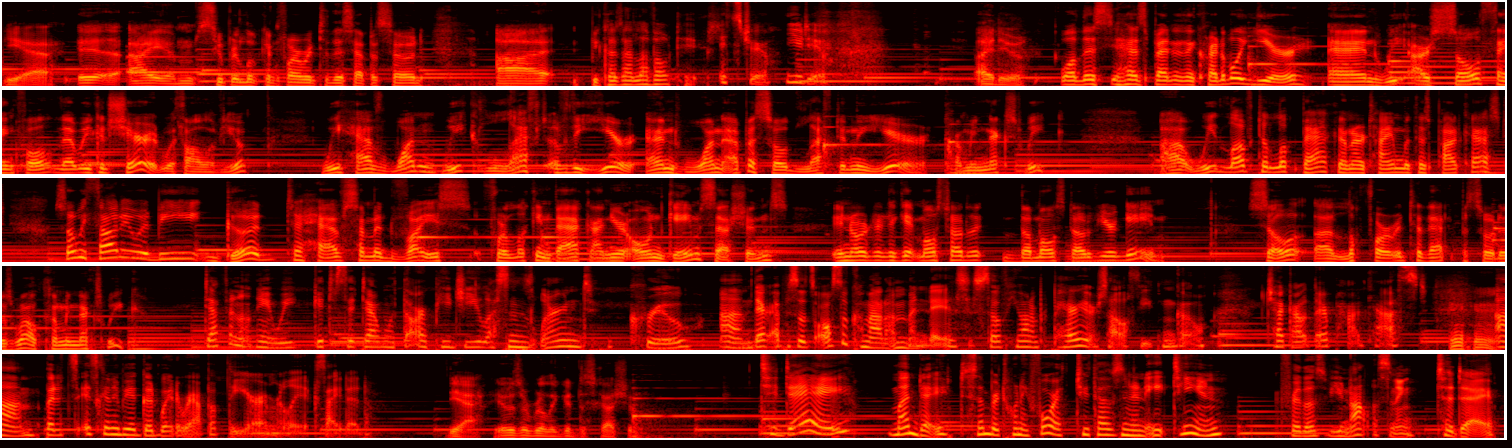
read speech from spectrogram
Yeah, uh, I am super looking forward to this episode uh, because I love outtakes. It's true. You do. I do. Well, this has been an incredible year, and we are so thankful that we could share it with all of you we have one week left of the year and one episode left in the year coming next week. Uh, we'd love to look back on our time with this podcast, so we thought it would be good to have some advice for looking back on your own game sessions in order to get most out of the most out of your game. So uh, look forward to that episode as well coming next week definitely we get to sit down with the RPG Lessons Learned crew. Um, their episodes also come out on Mondays, so if you want to prepare yourself, you can go check out their podcast. Mm-hmm. Um, but it's it's going to be a good way to wrap up the year. I'm really excited. Yeah, it was a really good discussion. Today, Monday, December 24th, 2018, for those of you not listening today,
